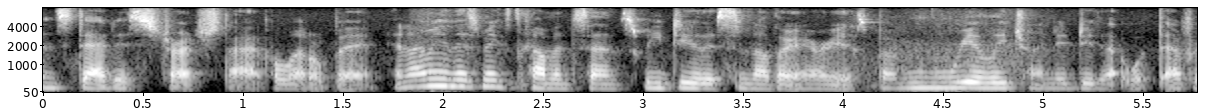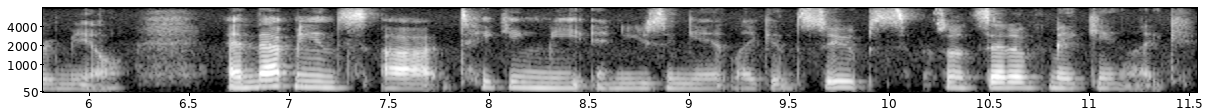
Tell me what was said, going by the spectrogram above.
instead is stretch that a little bit. And I mean, this makes common sense. We do this in other areas, but I'm really trying to do that with every meal. And that means uh, taking meat and using it like in soups. So instead of making like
